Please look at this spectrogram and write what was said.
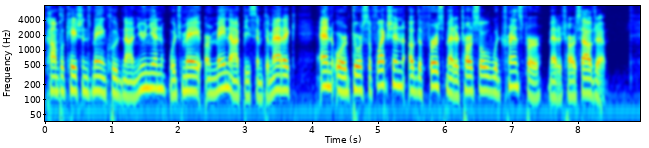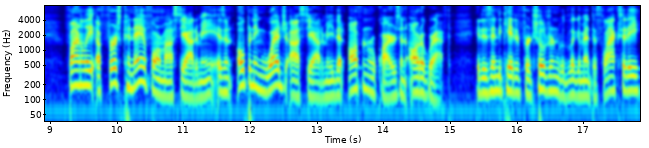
Complications may include non-union, which may or may not be symptomatic, and or dorsiflexion of the first metatarsal would transfer metatarsalgia. Finally, a first cuneiform osteotomy is an opening wedge osteotomy that often requires an autograft. It is indicated for children with ligamentous laxity,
